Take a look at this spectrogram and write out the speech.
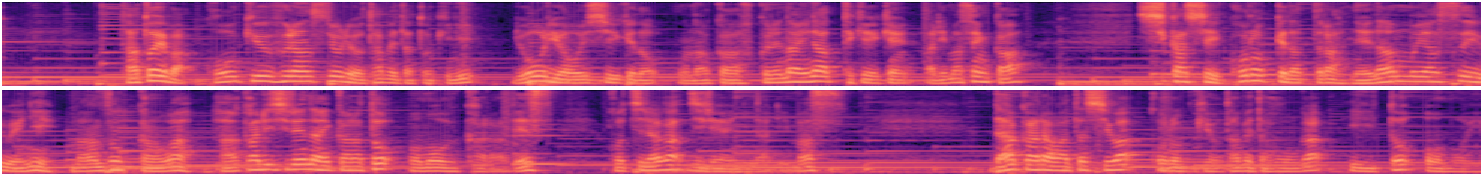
例えば高級フランス料理を食べた時に料理は美味しいけどお腹は膨れないなって経験ありませんか？しかしコロッケだったら値段も安い上に満足感は計り知れないからと思うからです。こちらが事例になります。だから私はコロッケを食べた方がいいと思い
